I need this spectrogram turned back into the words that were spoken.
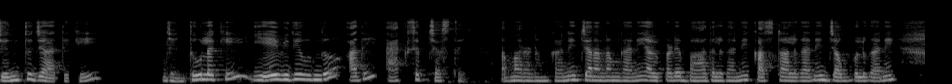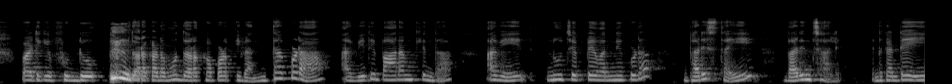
జంతు జాతికి జంతువులకి ఏ విధి ఉందో అది యాక్సెప్ట్ చేస్తాయి. మరణం కానీ జననం కానీ అవి పడే బాధలు కానీ కష్టాలు కానీ జబ్బులు కానీ వాటికి ఫుడ్ దొరకడము దొరకపోవడం ఇవంతా కూడా ఆ విధి భారం కింద అవి నువ్వు చెప్పేవన్నీ కూడా భరిస్తాయి భరించాలి. ఎందుకంటే ఈ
